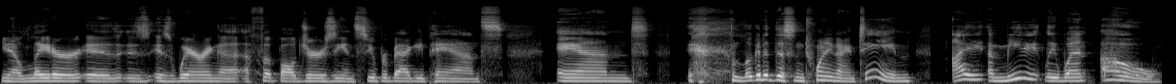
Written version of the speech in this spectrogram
you know later is is is wearing a, a football jersey and super baggy pants. And looking at this in 2019 i immediately went oh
